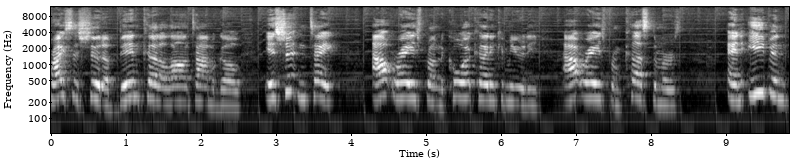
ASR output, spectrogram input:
Prices should have been cut a long time ago. It shouldn't take outrage from the cord cutting community, outrage from customers, and even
